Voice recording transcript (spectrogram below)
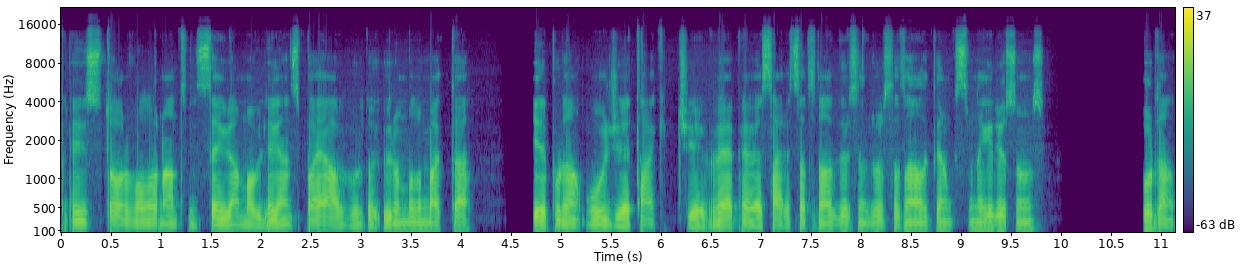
Play Store, Valorant, Instagram, Mobile Legends bayağı bir burada ürün bulunmakta. Gelip buradan UC, takipçi, VP vesaire satın alabilirsiniz. Burada satın aldıklarım kısmına geliyorsunuz. Buradan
